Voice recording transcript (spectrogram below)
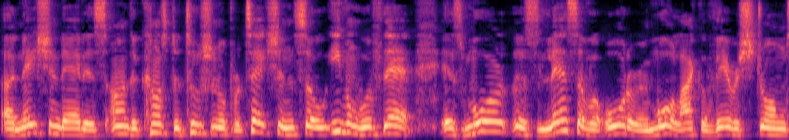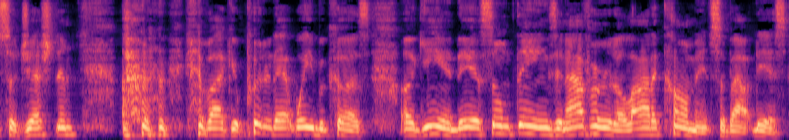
a nation that is under constitutional protection. So even with that, it's more, it's less of an order and more like a very strong suggestion. if I could put it that way, because again, there's some things, and I've heard a lot of comments about this.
